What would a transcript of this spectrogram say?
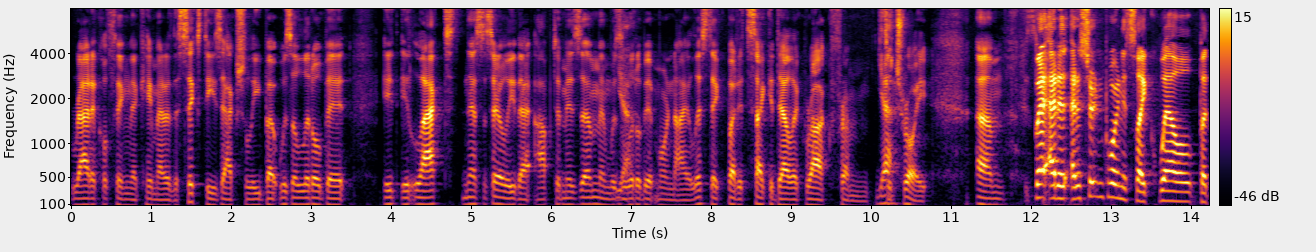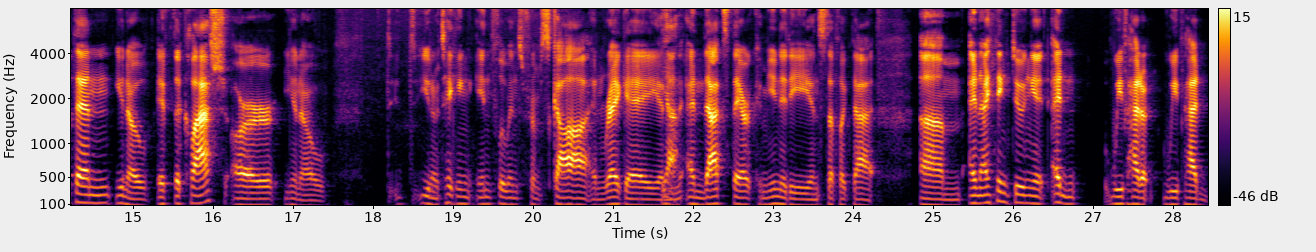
radical thing that came out of the '60s, actually, but was a little bit. It, it lacked necessarily that optimism and was Yeah. a little bit more nihilistic, but it's psychedelic rock from Yeah. Detroit. Um, but at a, at a certain point, it's like, well, but then you know, if the Clash are you know, you know, taking influence from ska and reggae, and Yeah. and that's their community and stuff like that. Um, and I think doing it, and we've had we've had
